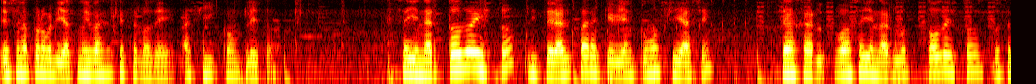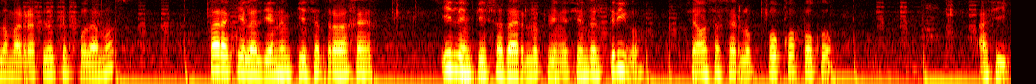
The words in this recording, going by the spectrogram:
es una probabilidad muy baja que te lo dé así completo. Vamos a llenar todo esto, literal, para que vean cómo se hace. Vamos a llenarlo todo esto lo más rápido que podamos para que el aldeano empiece a trabajar y le empiece a dar lo que viene siendo el trigo. vamos a hacerlo poco a poco, así,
